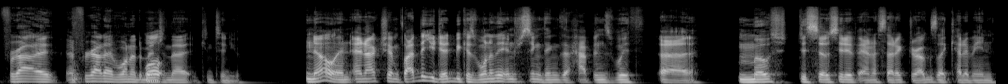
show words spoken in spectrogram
forgot I, I, forgot I wanted to well, mention that. Continue. No, and and actually, I'm glad that you did because one of the interesting things that happens with uh, most dissociative anesthetic drugs like ketamine,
